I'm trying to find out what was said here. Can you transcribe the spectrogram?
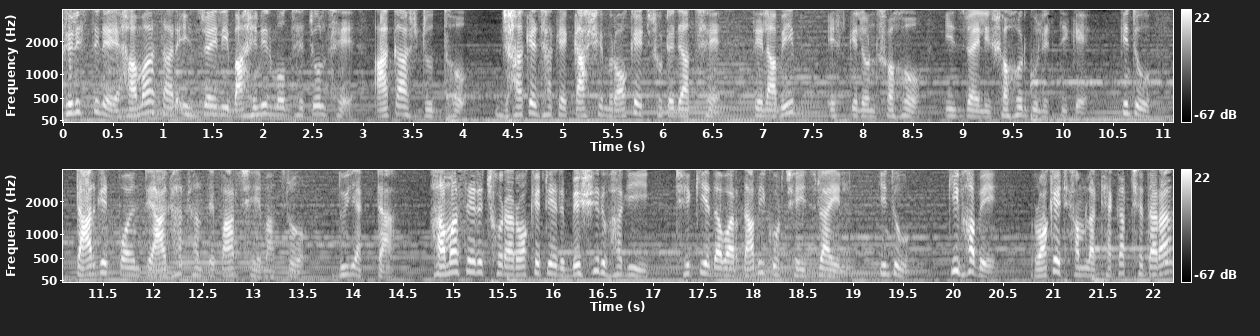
ফিলিস্তিনে হামাস আর ইসরায়েলি বাহিনীর মধ্যে চলছে আকাশ যুদ্ধ। ঝাঁকে ঝাঁকে কাশেম রকেট ছুটে যাচ্ছে তেল আবিব সহ ইসরায়েলি শহরগুলির দিকে। কিন্তু টার্গেট পয়েন্টে আঘাত হানতে পারছে মাত্র দুই একটা। হামাসের ছোড়া রকেটের বেশিরভাগই ঠেকিয়ে দেওয়ার দাবি করছে ইসরায়েল। কিন্তু কীভাবে রকেট হামলা ঠেকাচ্ছে তারা?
